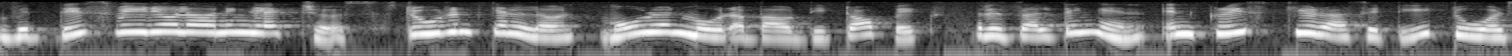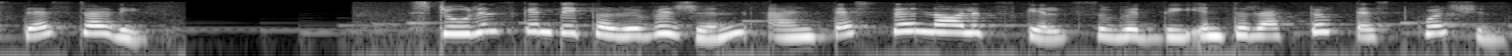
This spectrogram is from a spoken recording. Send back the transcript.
With these video learning lectures, students can learn more and more about the topics, resulting in increased curiosity towards their studies. Students can take a revision and test their knowledge skills with the interactive test questions.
